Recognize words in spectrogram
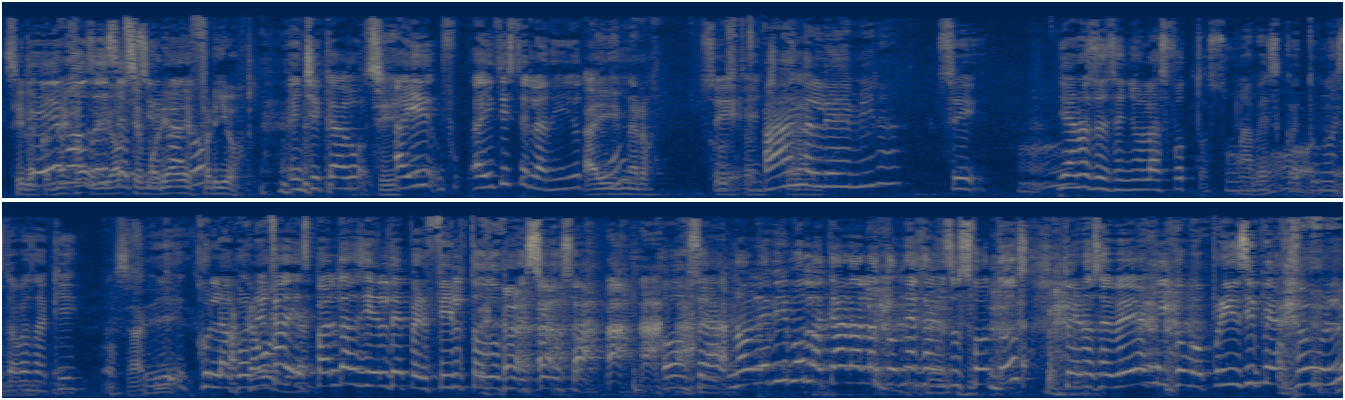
Si la coneja odió, se moría de frío. En Chicago. Sí. Ahí, ahí diste el anillo tú. Ahí mero. Sí, justo. en Chicago. Ándale, mira. Sí. Ya nos enseñó las fotos una vez que tú no estabas aquí. Exacto. Sí. Con la Acabo coneja de espaldas y él de perfil todo precioso. O sea, no le vimos la cara a la coneja en sus fotos, pero se ve aquí como príncipe azul,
